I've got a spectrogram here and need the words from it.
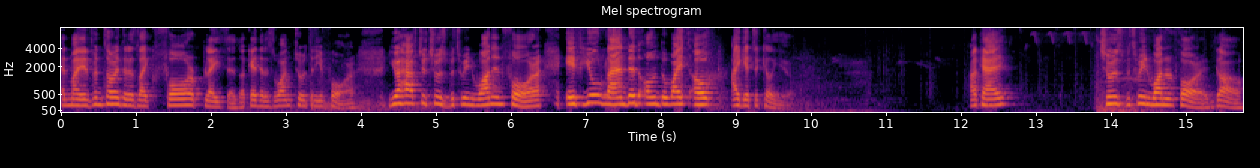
in my inventory there is like four places. Okay, there is one, two, three, four. You have to choose between one and four. If you landed on the white oak, I get to kill you. Okay? Choose between one and four. and Go.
